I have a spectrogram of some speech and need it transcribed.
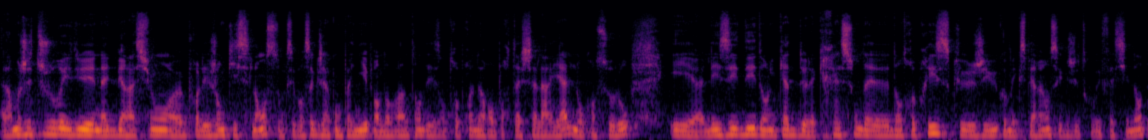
Alors moi j'ai toujours eu une admiration euh, pour les gens qui se lancent, donc c'est pour ça que j'ai accompagné pendant 20 ans des entrepreneurs en portage salarial, donc en solo, et euh, les aider dans le cadre de la création d'entreprises que j'ai eu comme expérience et que j'ai trouvé fascinante,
